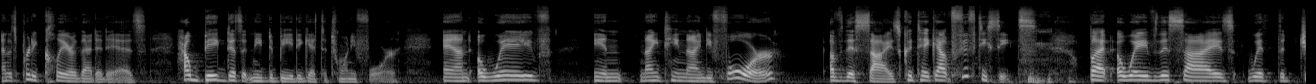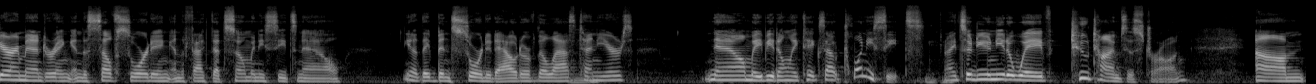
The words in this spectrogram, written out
and it's pretty clear that it is, how big does it need to be to get to 24? And a wave in 1994 of this size could take out 50 seats. But a wave this size with the gerrymandering and the self sorting and the fact that so many seats now, you know, they've been sorted out over the last 10 years. Now maybe it only takes out 20 seats, right? So do you need a wave two times as strong um,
